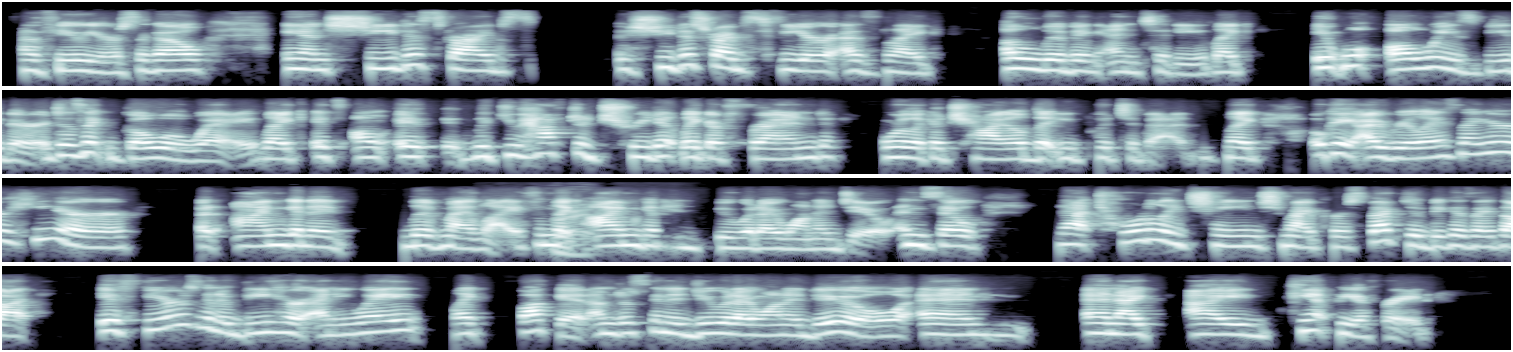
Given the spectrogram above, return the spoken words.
a few years ago and she describes she describes fear as like a living entity like it will always be there. It doesn't go away. Like it's all it, like you have to treat it like a friend or like a child that you put to bed. Like, okay, I realize that you're here, but I'm going to live my life and like right. I'm going to do what I want to do. And so that totally changed my perspective because I thought if fear is going to be here anyway, like fuck it, I'm just going to do what I want to do and and I I can't be afraid.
